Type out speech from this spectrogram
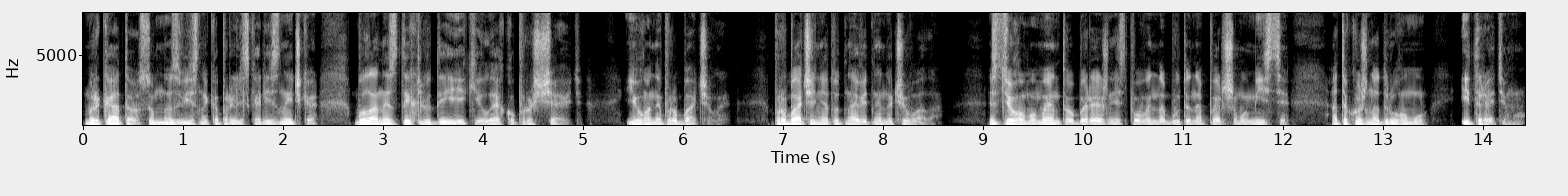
Меркато, сумнозвісна каприльська різничка, була не з тих людей, які легко прощають. Його не пробачили. Пробачення тут навіть не ночувало. З цього моменту обережність повинна бути на першому місці, а також на другому і третьому.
